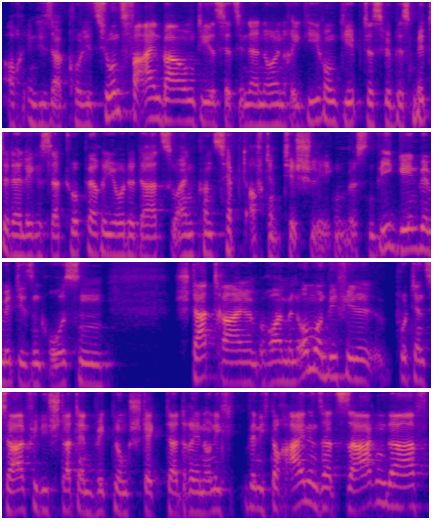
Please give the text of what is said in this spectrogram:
auch in dieser Koalitionsvereinbarung, die es jetzt in der neuen Regierung gibt, dass wir bis Mitte der Legislaturperiode dazu ein Konzept auf den Tisch legen müssen. Wie gehen wir mit diesen großen Stadträumen um und wie viel Potenzial für die Stadtentwicklung steckt da drin? Und ich, wenn ich noch einen Satz sagen darf,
